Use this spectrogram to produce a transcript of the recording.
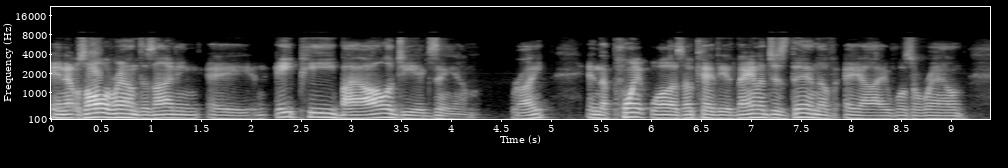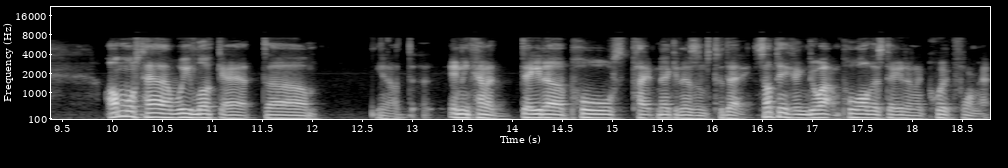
and it was all around designing a an AP biology exam, right? And the point was, okay, the advantages then of AI was around almost how we look at, um, you know, any kind of data pools type mechanisms today. Something can go out and pull all this data in a quick format.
